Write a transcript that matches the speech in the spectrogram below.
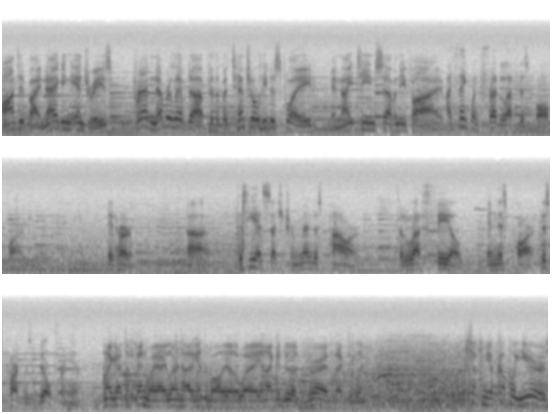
Haunted by nagging injuries, Fred never lived up to the potential he displayed in 1975. I think when Fred left this ballpark, it hurt him. Because uh, he had such tremendous power to left field in this park. This park was built for him. When I got to Fenway, I learned how to hit the ball the other way, and I could do it very effectively. It took me a couple of years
